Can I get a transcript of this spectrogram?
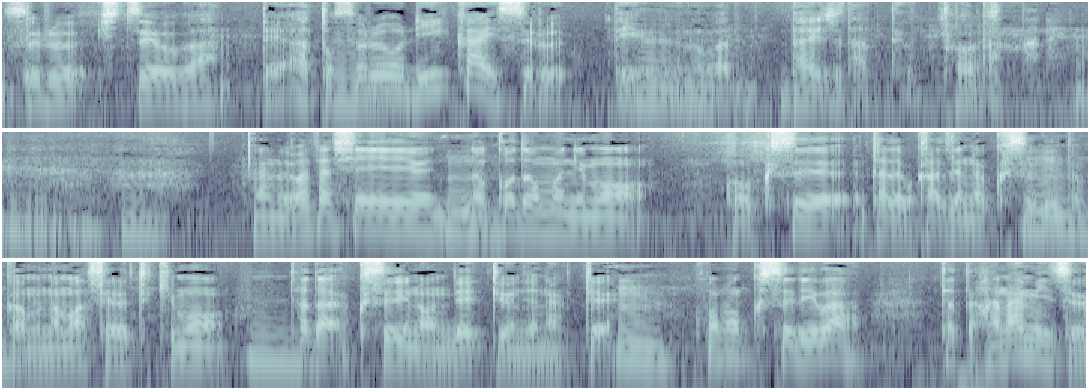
する必要があってあとそれを理解するっていうのが大事だってことなんだね、なので私の子供にも、こう薬例えば風邪の薬とかも飲ませる時も、ただ薬飲んでっていうんじゃなくて、この薬はだって鼻水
